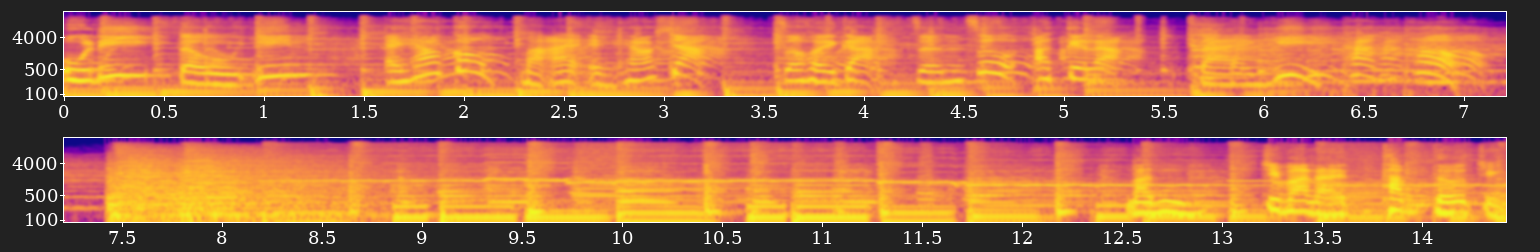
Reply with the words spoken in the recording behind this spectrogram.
有理就有因，会晓讲嘛爱会晓写，做伙甲珍珠阿吉啦，台语探讨。咱即摆来探讨一个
